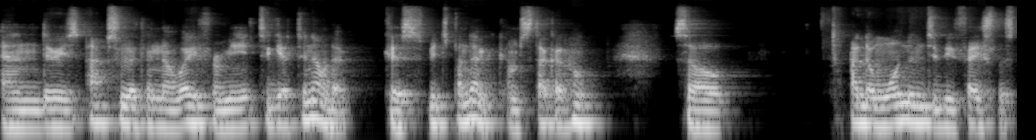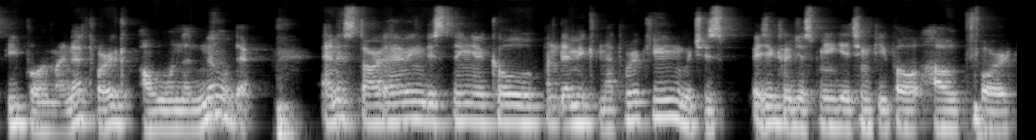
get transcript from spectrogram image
and there is absolutely no way for me to get to know them because it's pandemic. I'm stuck at home. So I don't want them to be faceless people in my network. I want to know them. And I start having this thing I call pandemic networking, which is basically just me getting people out for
